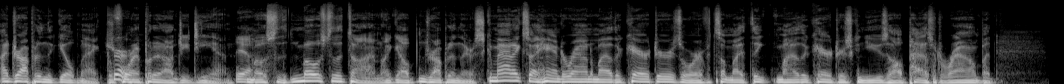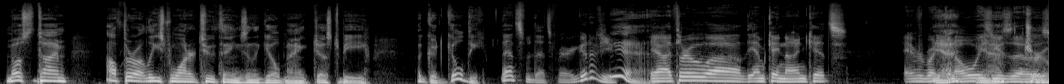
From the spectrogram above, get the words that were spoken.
I drop it in the guild bank before Sure. I put it on GTN. Yeah. Most of the most of the time, like I'll drop it in there. Schematics I hand around to my other characters, or if it's something I think my other characters can use, I'll pass it around. But most of the time, I'll throw at least one or two things in the guild bank just to be a good guildie. That's that's very good of you. Yeah. Yeah, I throw uh, the MK9 kits. Everybody Yeah, can always yeah, use those, true.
